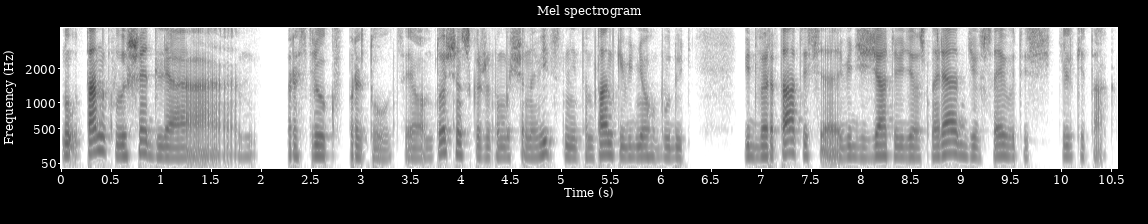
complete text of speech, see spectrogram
Ну, танк лише для перестрілок впритул. Це я вам точно скажу, тому що на відстані там танки від нього будуть відвертатися, від'їжджати від його снарядів, сейвитись тільки так.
